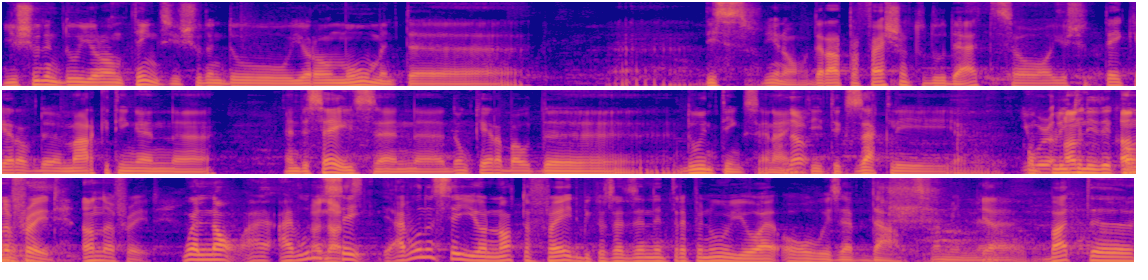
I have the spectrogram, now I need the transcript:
you shouldn't do your own things. You shouldn't do your own movement. Uh, uh, this, you know, there are professionals to do that. So you should take care of the marketing and uh, and the sales, and uh, don't care about the doing things. And I No. did exactly uh, you were completely un- the con- unafraid. Unafraid. well, no, I, I wouldn't not. say I wouldn't say you're not afraid because as an entrepreneur you I always have doubts. I mean, Yeah. uh, but uh,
